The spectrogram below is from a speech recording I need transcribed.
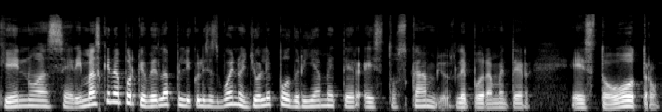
qué no hacer. Y más que nada porque ves la película y dices, bueno, yo le podría meter estos cambios, le podría meter esto otro.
